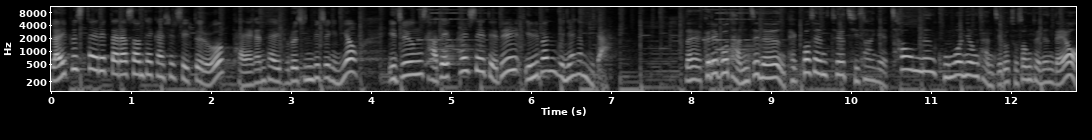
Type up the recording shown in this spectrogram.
라이프 스타일에 따라 선택하실 수 있도록 다양한 타입으로 준비 중이며 이 중 408세대를 일반 분양합니다. 네, 그리고 단지는 100% 지상에 차 없는 공원형 단지로 조성되는데요.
